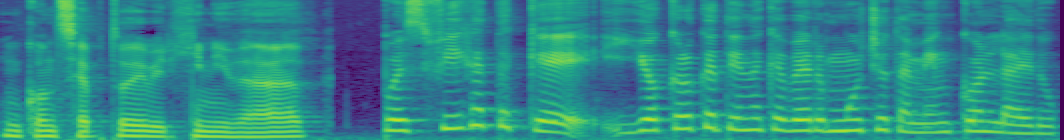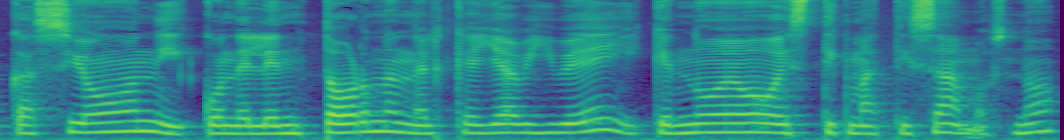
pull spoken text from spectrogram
un concepto de virginidad? Pues fíjate que yo creo que tiene que ver mucho también con la educación y con el entorno en el que ella vive y que no estigmatizamos, ¿no?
